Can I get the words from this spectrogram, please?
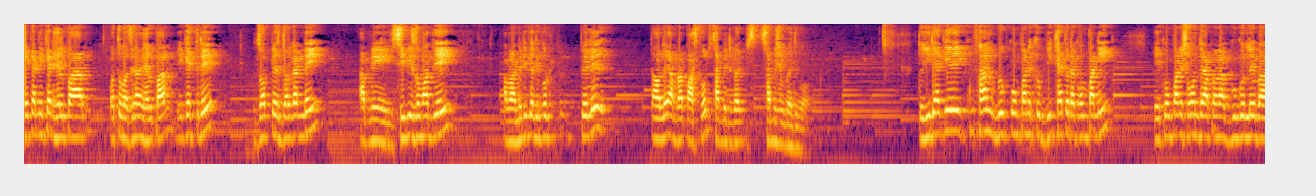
মেকানিক্যাল হেল্পার অথবা জেনারেল হেল্পার এক্ষেত্রে জব টেস্ট দরকার নেই। আপনি সিবি জমা দিয়েই আমরা মেডিকেল রিপোর্ট পেলে তাহলে আমরা পাসপোর্ট সাবমিট সাবমিশন করে দেবো। তো ইরাকে কুফান গ্রুপ কোম্পানি খুব বিখ্যাত একটা কোম্পানি এই কোম্পানি সম্বন্ধে আপনারা গুগলে বা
